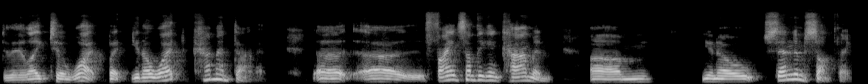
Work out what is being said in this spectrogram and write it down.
Do they like to what? But you know what? Comment on it. Uh, uh, find something in common. Um, you know, send them something.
